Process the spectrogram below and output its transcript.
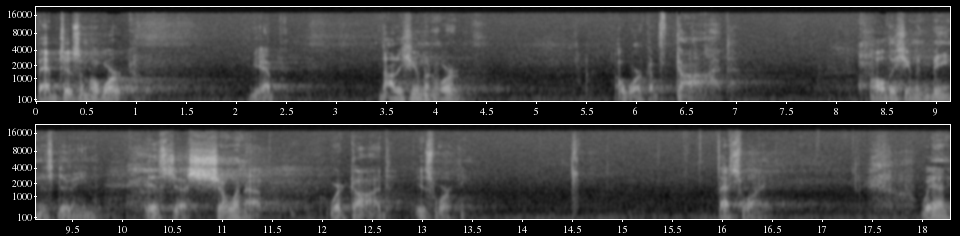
Baptism will work? Yep. Not a human work, a work of God. All the human being is doing is just showing up where God is working. That's why when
